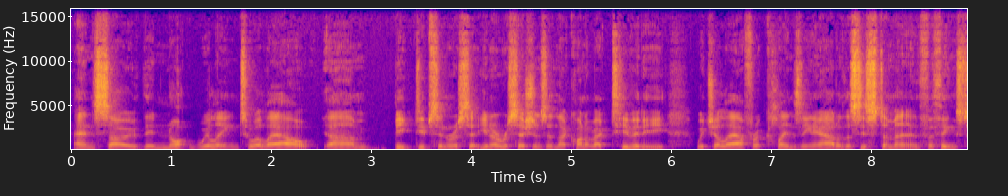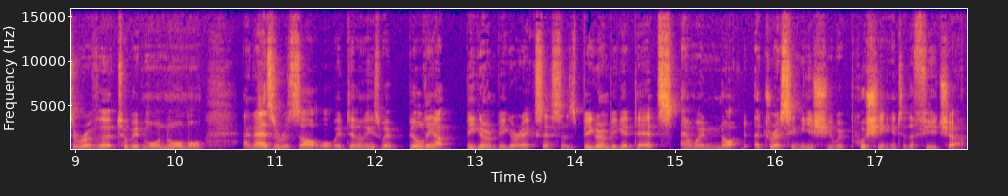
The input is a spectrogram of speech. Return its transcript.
and so they're not willing to allow um, big dips in rece- you know recessions and that kind of activity, which allow for a cleansing out of the system and, and for things to revert to a bit more normal. And as a result, what we're doing is we're building up bigger and bigger excesses, bigger and bigger debts, and we're not addressing the issue. We're pushing it into the future,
